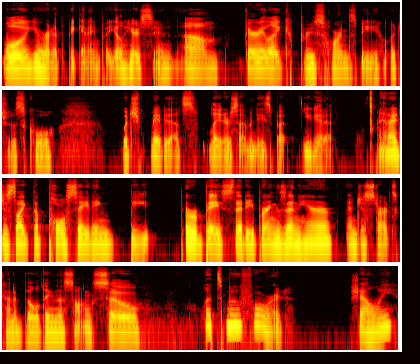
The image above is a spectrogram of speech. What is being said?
Well, you heard at the beginning, but you'll hear soon. Um, very like Bruce Hornsby, which was cool. Which maybe that's later 70s, but you get it. And I just like the pulsating beat or bass that he brings in here and just starts kind of building the song. So let's move forward, shall we?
